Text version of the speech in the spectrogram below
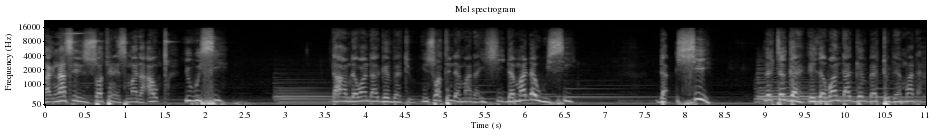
like Nancy is insulting his mother. I, you will see that I'm the one that gave birth to. Insulting the mother. She, the mother will see that she Little guy is the one that gave birth to the mother.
